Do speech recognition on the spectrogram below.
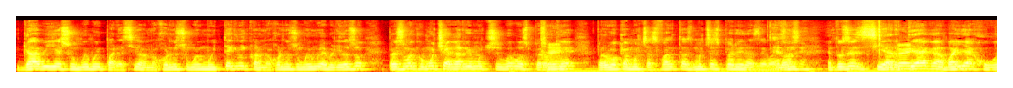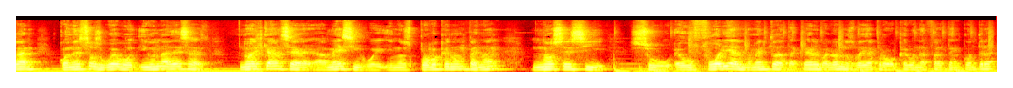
Gaby es un güey muy parecido. A lo mejor no es un güey muy técnico, a lo mejor no es un güey muy habilidoso, pero es un güey con mucha garra y muchos huevos. Pero Sí. que provoca muchas faltas, muchas pérdidas de balón. sí. Entonces, si. Arteaga vaya a jugar con esos huevos y una de esas no alcance a Messi, güey, y nos provoquen un penal, no sé si su euforia al momento de atacar el balón nos vaya a provocar una falta en contra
